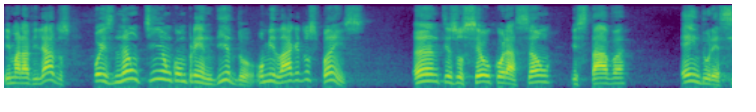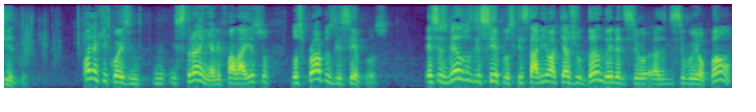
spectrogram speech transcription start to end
e maravilhados, pois não tinham compreendido o milagre dos pães. Antes o seu coração estava endurecido. Olha que coisa estranha ele falar isso dos próprios discípulos. Esses mesmos discípulos que estariam aqui ajudando ele a distribuir o pão,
